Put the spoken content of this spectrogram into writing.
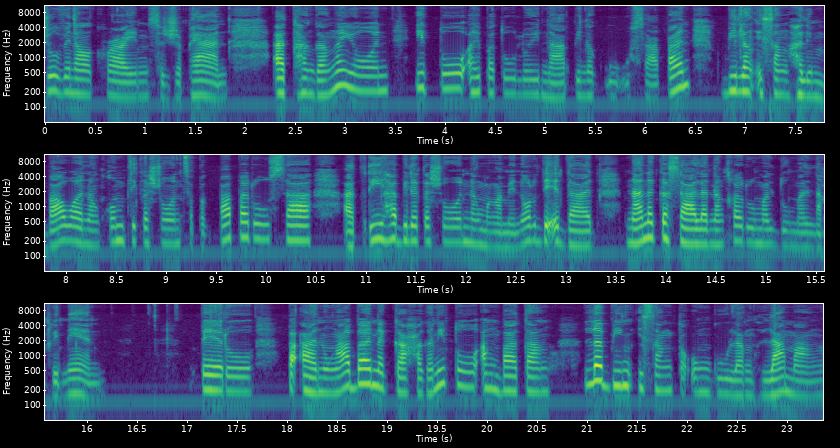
juvenile crime sa Japan at hanggang ngayon ito ay patuloy na pinag-uusapan bilang isang halimbawa ng komplikasyon sa pagpaparusa at rehabilitasyon ng mga menor de edad na nagkasala ng karumal-dumal na krimen. Pero paano nga ba nagkakaganito ang batang labing isang taong gulang lamang?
